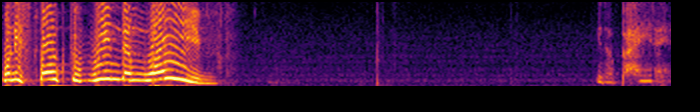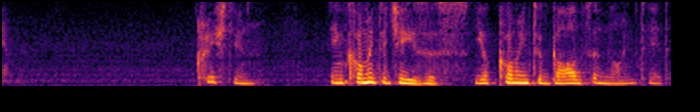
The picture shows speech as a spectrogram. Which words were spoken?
when he spoke to wind and wave, it obeyed him. Christian, in coming to Jesus, you're coming to God's anointed.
